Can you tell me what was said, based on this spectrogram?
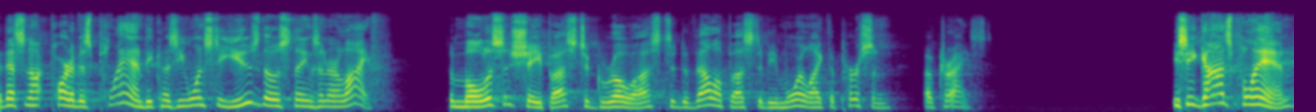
But that's not part of his plan because he wants to use those things in our life to mold us and shape us, to grow us, to develop us to be more like the person of Christ. You see, God's plan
